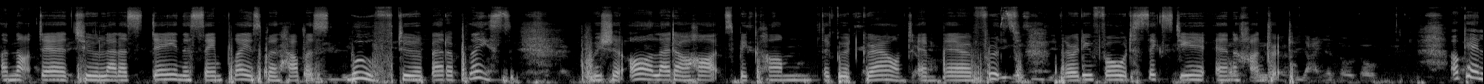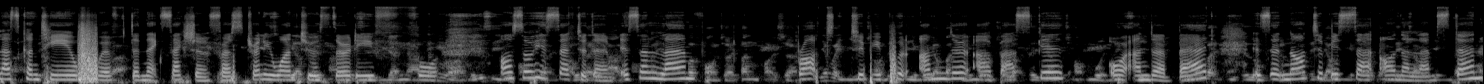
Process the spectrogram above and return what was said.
are not there to let us stay in the same place, but help us move to a better place. We should all let our hearts become the good ground and bear fruits, thirty-fold, sixty, and a hundred. Okay, let's continue with the next section, verse 21 to 34. Also, he said to them, Is a lamp brought to be put under a basket or under a bed? Is it not to be set on a lampstand?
